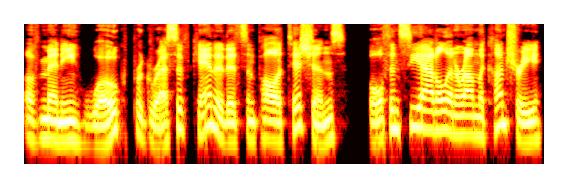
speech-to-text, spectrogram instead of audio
of many woke progressive candidates and politicians, both in Seattle and around the country,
